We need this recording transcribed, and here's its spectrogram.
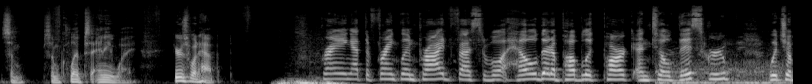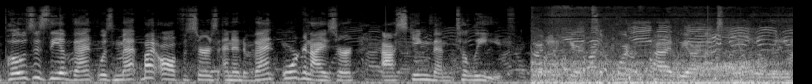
some, some clips anyway. Here's what happened. Praying at the Franklin Pride Festival held at a public park until this group, which opposes the event, was met by officers and an event organizer asking them to leave. We're not here in support of Pride. We are asking you all to leave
